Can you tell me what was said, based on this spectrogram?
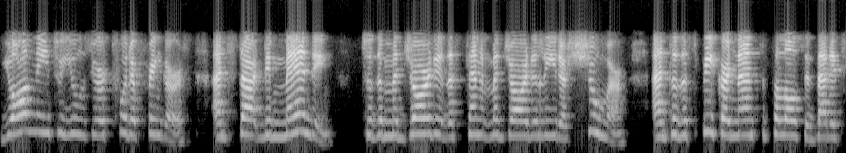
y'all need to use your Twitter fingers and start demanding to the majority, the Senate Majority Leader Schumer, and to the Speaker Nancy Pelosi that it's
